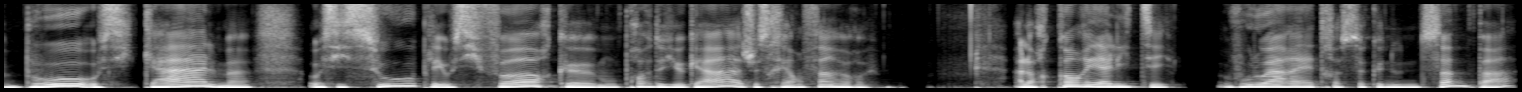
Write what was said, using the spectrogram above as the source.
beau, aussi calme, aussi souple et aussi fort que mon prof de yoga, je serais enfin heureux. Alors qu'en réalité, vouloir être ce que nous ne sommes pas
